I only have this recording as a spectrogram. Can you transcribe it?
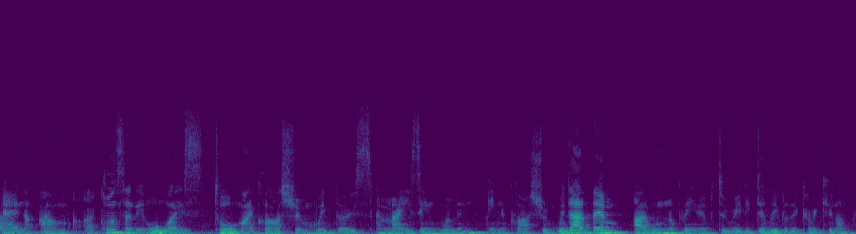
And um, I constantly always taught my classroom with those amazing women in the classroom. Without them, I wouldn't have been able to really deliver the curriculum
